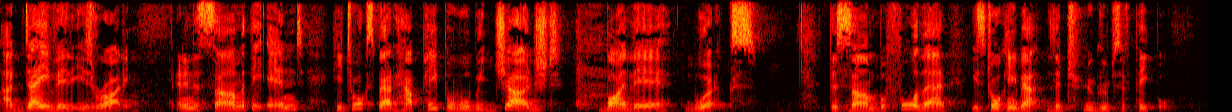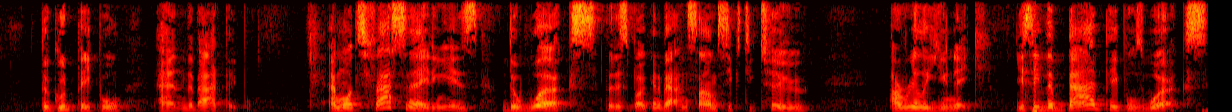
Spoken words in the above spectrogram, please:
uh, David is writing. And in the psalm at the end, he talks about how people will be judged by their works. The psalm before that is talking about the two groups of people the good people and the bad people. And what's fascinating is the works that are spoken about in Psalm 62 are really unique. You see, the bad people's works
